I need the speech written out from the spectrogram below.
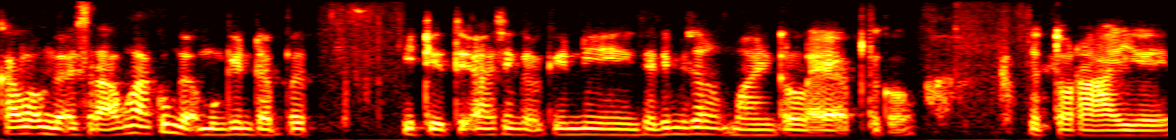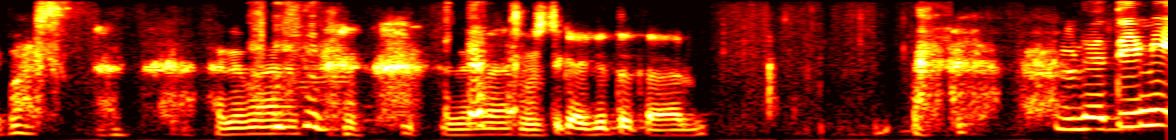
kalau nggak serawang aku nggak mungkin dapet ide TA sih nggak gini. Jadi misal main ke lab tuh kok nyetor aja mas halo mas. Halo mas. Mesti kayak gitu kan. Berarti ini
